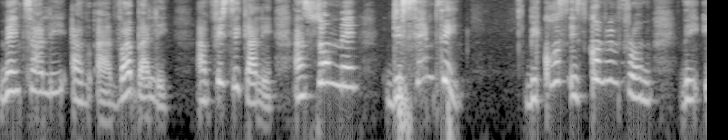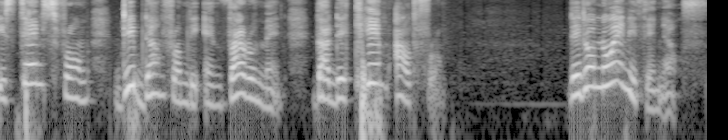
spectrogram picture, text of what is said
mentally and, and verbally and physically. And some men the same thing because it's coming from the it stems from deep down from the environment that they came out from. They don't know anything else.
